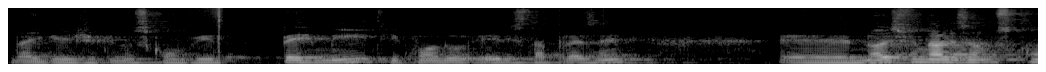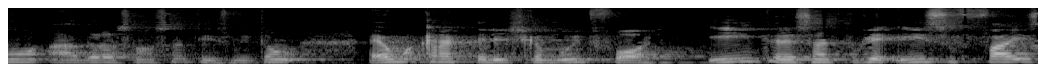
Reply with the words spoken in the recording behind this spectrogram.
da igreja que nos convida, permite, quando ele está presente, é, nós finalizamos com a adoração ao Santíssimo. Então é uma característica muito forte e interessante porque isso faz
